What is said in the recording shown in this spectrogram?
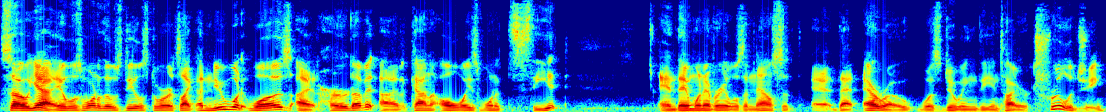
So yeah, it was one of those deals where it's like I knew what it was, I had heard of it, I kind of always wanted to see it, and then whenever it was announced that eh, that Arrow was doing the entire trilogy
